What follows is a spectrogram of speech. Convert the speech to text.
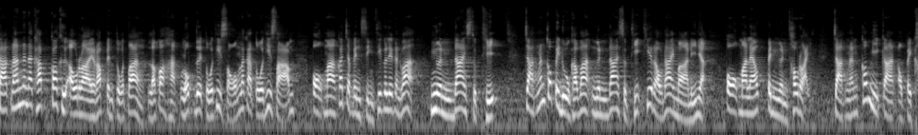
จากนั้นเนยนะครับก็คือเอารายรับเป็นตัวตั้ง แล้วก็หักลบด้วยตัวที่ 2 แล้วก็ตัวที่ 3 ออกมาก็จะเป็นสิ่งที่เขาเรียกกันว่า เงินได้สุทธิ จากนั้นก็ไปดูครับว่าเงินได้สุทธิที่เราได้มานี้เนี่ยออกมาแล้วเป็นเงินเท่าไหร่ จากนั้นก็มีการเอาไปค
